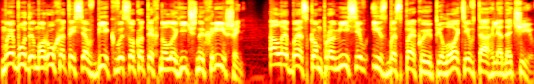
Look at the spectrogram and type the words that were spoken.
ми будемо рухатися в бік високотехнологічних рішень, але без компромісів із безпекою пілотів та глядачів.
